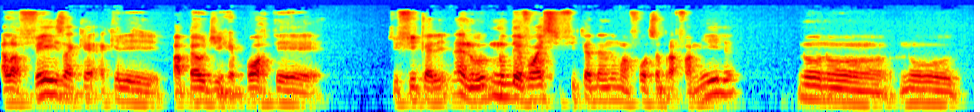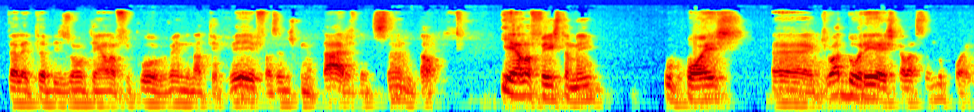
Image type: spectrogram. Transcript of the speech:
Ela fez aquele papel de repórter que fica ali. Né, no, no The Voice fica dando uma força para a família. No, no, no Teletubbies ontem ela ficou vendo na TV, fazendo os comentários, dançando e tal. E ela fez também o pós, é, que eu adorei a escalação do pós.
